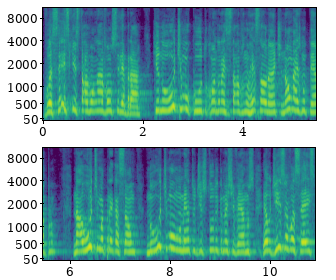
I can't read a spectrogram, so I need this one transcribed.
Vocês que estavam lá vão se lembrar que no último culto, quando nós estávamos no restaurante, não mais no templo, na última pregação, no último momento de estudo que nós tivemos, eu disse a vocês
